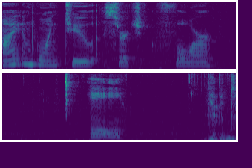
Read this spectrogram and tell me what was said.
I am going to search for a hat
